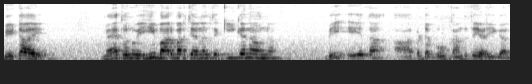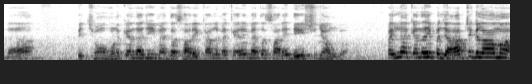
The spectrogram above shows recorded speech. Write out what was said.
ਬੇਟਾ ਏ। ਮੈਂ ਤੁਹਾਨੂੰ ਇਹੀ ਬਾਰ-ਬਾਰ ਚੈਨਲ ਤੇ ਕੀ ਕਹਿਣਾ ਹੁੰਨਾ ਵੀ ਇਹ ਤਾਂ ਆਪ ਡੱਬੂ ਕੰਧ ਤੇ ਵਾਲੀ ਗੱਲ ਆ। ਪਿੱਛੋਂ ਹੁਣ ਕਹਿੰਦਾ ਜੀ ਮੈਂ ਤਾਂ ਸਾਰੇ ਕੱਲ ਮੈਂ ਕਹਿ ਰਿਹਾ ਮੈਂ ਤਾਂ ਸਾਰੇ ਦੇਸ਼ 'ਚ ਜਾਊਂਗਾ। ਪਹਿਲਾਂ ਕਹਿੰਦਾ ਸੀ ਪੰਜਾਬ 'ਚ ਗੁਲਾਮ ਆ।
